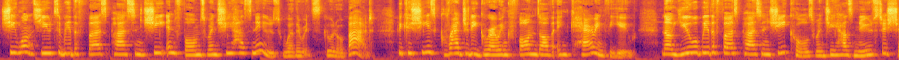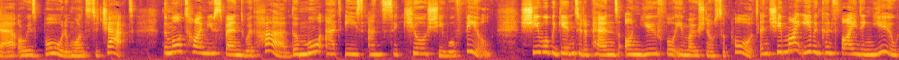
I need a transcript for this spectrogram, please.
She wants you to be the first person she informs when she has news, whether it's good or bad, because she is gradually growing fond of and caring for you. Now, you will be the first person she calls when she has news to share or is bored and wants to chat. The more time you spend with her, the more at ease and secure she will feel. She will begin to depend on you for emotional support, and she might even confide in you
